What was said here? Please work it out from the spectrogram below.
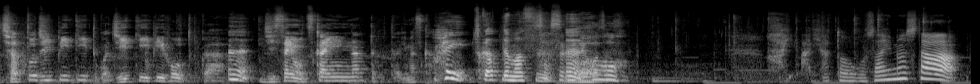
チャット GPT とか GTP4 とか、うん実際にお使いになったことありますか、はい、使ってます。さすがでございうんます。はい、ありがとうございました。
